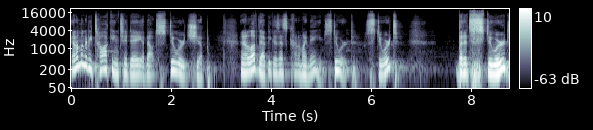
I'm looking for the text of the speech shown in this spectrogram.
And I'm going to be talking today about stewardship. And I love that because that's kind of my name, steward. Steward. But it's steward,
